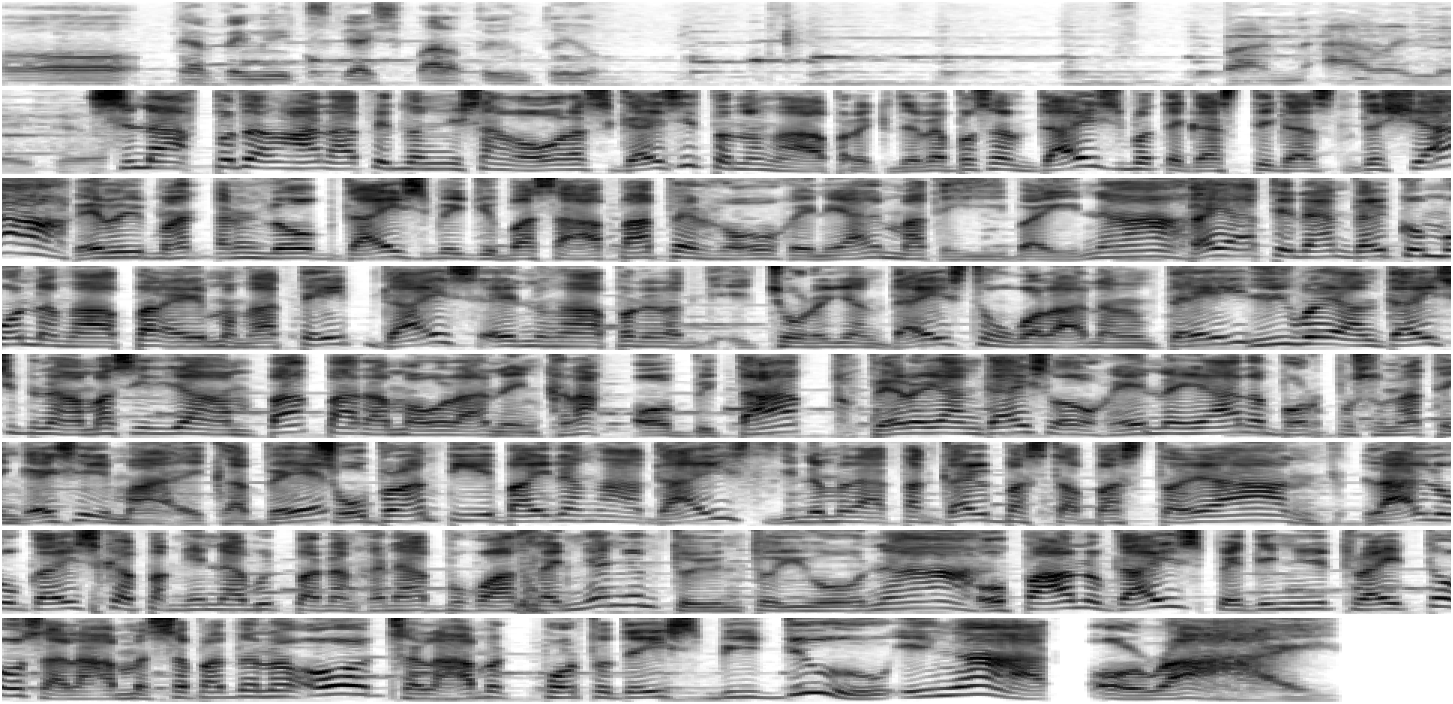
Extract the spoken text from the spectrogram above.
o 30 minutes guys para tuyong tuyo. One hour later. Sinakto na nga natin ng isang oras guys. Ito na nga pare. Kinabasal guys, matigas-tigas na siya. Pero yung mantang loob guys, medyo basa pa pero okay na yan, matibay na. Kaya tinanggal ko muna nga pala yung mga tape guys. Eh nga pala nag-itsura yan guys nung wala ng tape. Iwe ang guys, pinamasilyahan pa para mawala na yung crack o bitak. Pero yan guys, okay na yan. Ang purpose natin guys ay maikabit. Sobrang tibay na nga guys. Di naman natanggal basta-basta yan. Lalo guys kapag inabot pa ng kanabukasan yan, yung tuyong-tuyo na. O paano guys, pwede nyo try to. Salamat sa panonood. Salamat for today's video. Ingat. Alright.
